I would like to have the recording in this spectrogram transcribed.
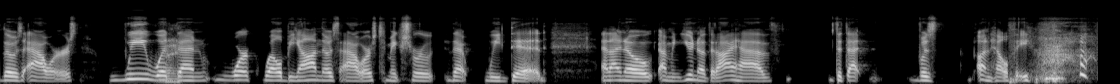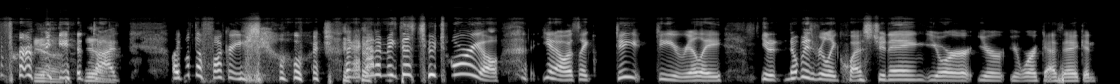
those hours, we would right. then work well beyond those hours to make sure that we did. And I know, I mean, you know that I have that that was unhealthy for yeah, me at yeah. times. Like, what the fuck are you doing? like, I gotta make this tutorial. You know, it's like, do you do you really? You know, nobody's really questioning your your your work ethic, and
